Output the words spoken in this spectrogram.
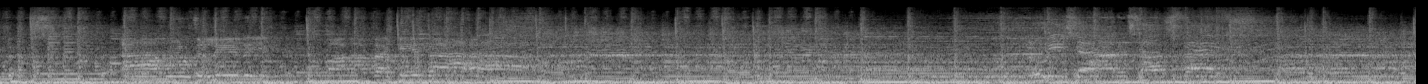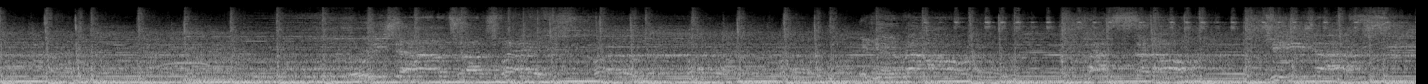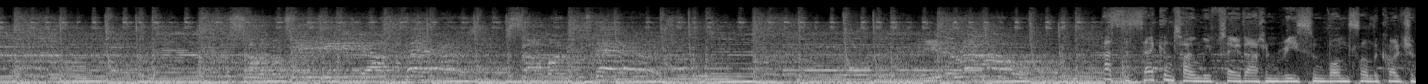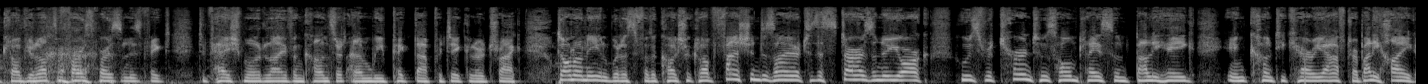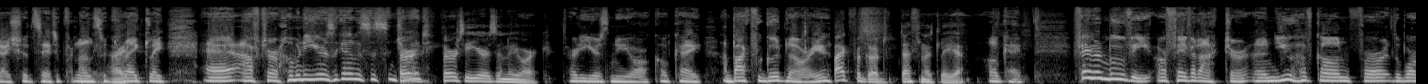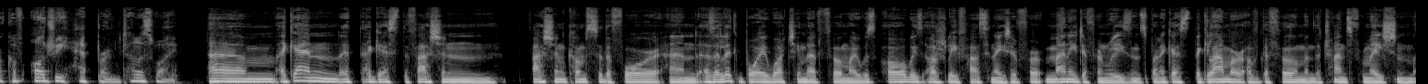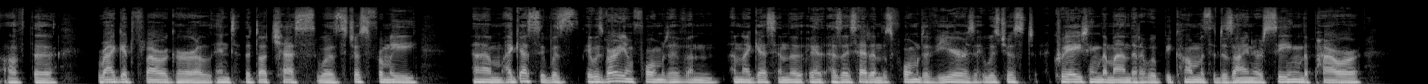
Time we've played that in recent months on the Culture Club. You're not the first person who's picked Depeche Mode live in concert, and we picked that particular track. Don O'Neill with us for the Culture Club, fashion designer to the stars in New York, who's returned to his home place in Ballyheigue in County Kerry after Ballyheigue, I should say, to pronounce Ballyheigue. it correctly. Uh, after how many years again is this? 30, 30 years in New York. 30 years in New York. Okay. And back for good now, are you? Back for good, definitely, yeah. Okay. Favorite movie or favorite actor? And you have gone for the work of Audrey Hepburn. Tell us why. Um, again, I guess the fashion fashion comes to the fore. And as a little boy watching that film, I was always utterly fascinated for many different reasons. But I guess the glamour of the film and the transformation of the ragged flower girl into the Duchess was just for me um, I guess it was it was very informative, and and I guess in the as I said in those formative years, it was just creating the man that I would become as a designer, seeing the power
